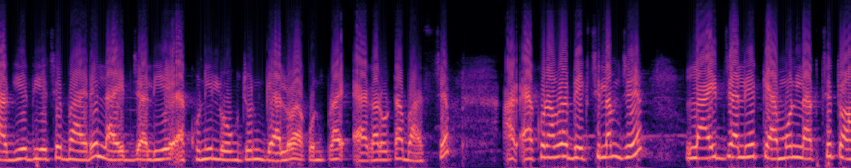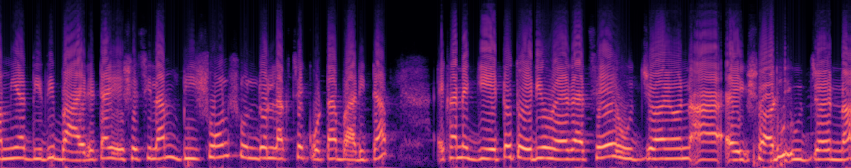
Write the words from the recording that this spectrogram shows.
লাগিয়ে দিয়েছে বাইরে। লাইট জ্বালিয়ে এখনই লোকজন গেল, এখন প্রায় এগারোটা বাজছে। আর এখন আমরা দেখছিলাম যে লাইট জ্বালিয়ে কেমন লাগছে তো আমি আর দিদি বাইরেটাই এসেছিলাম। ভীষণ সুন্দর লাগছে গোটা বাড়িটা। এখানে গেটও তৈরি হয়ে গেছে। উজ্জয়ন আর, এই সরি উজ্জয়ন না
